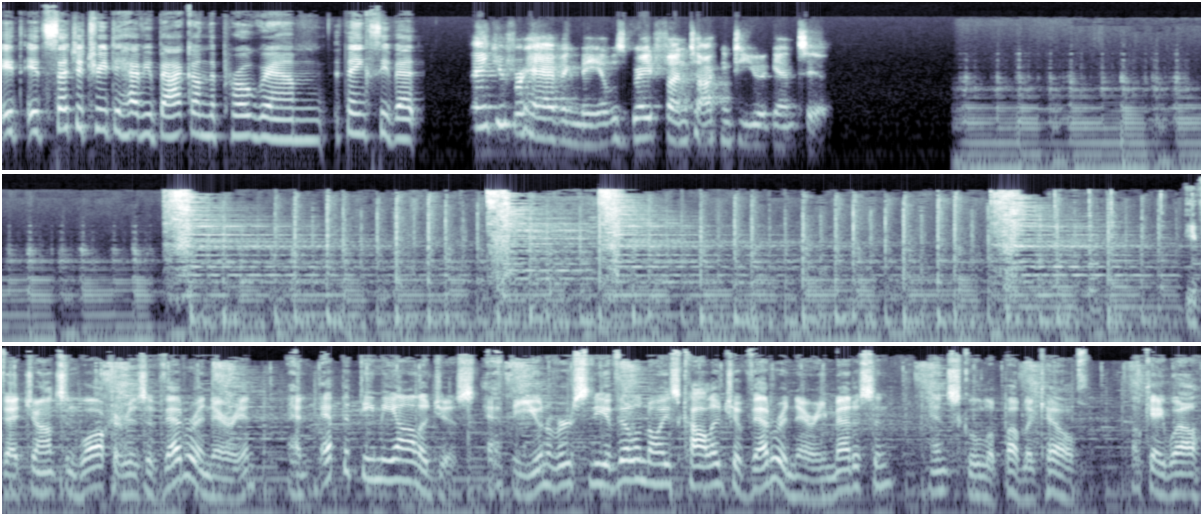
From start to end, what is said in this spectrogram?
It, it's such a treat to have you back on the program. Thanks, Yvette. Thank you for having me. It was great fun talking to you again, too. Yvette Johnson Walker is a veterinarian and epidemiologist at the University of Illinois College of Veterinary Medicine and School of Public Health. Okay, well,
